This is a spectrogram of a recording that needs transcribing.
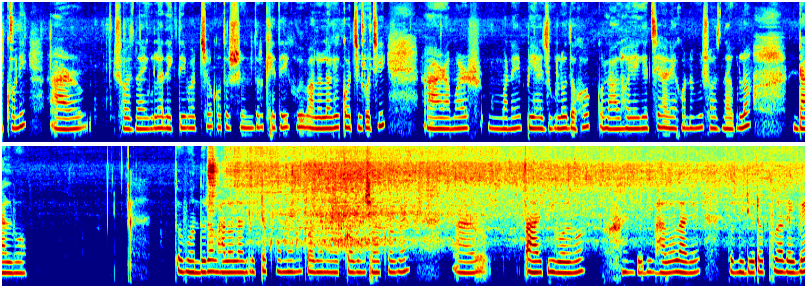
এখনই। আর সজনা এগুলো দেখতেই পাচ্ছ, কত সুন্দর খেতেই খুবই ভালো লাগে, কচি কচি। আর আমার মানে পেঁয়াজগুলো দেখো, লাল হয়ে গেছে, আর এখন আমি সজনাগুলো ডালবো। তো বন্ধুরা, ভালো লাগলে একটা কমেন্ট করবেন লাইক করবেন শেয়ার করবেন। আর আর কি বলব, যদি ভালো লাগে, তো ভিডিওটা পুরো দেখবে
